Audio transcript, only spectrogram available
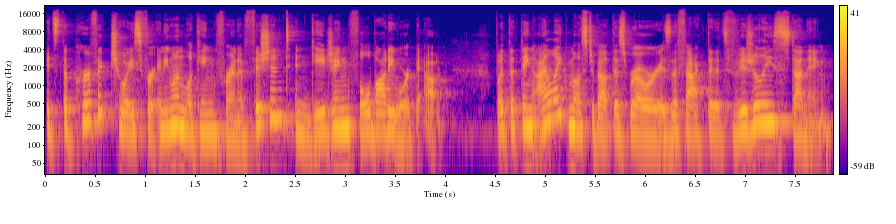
It's the perfect choice for anyone looking for an efficient, engaging, full body workout. But the thing I like most about this rower is the fact that it's visually stunning.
